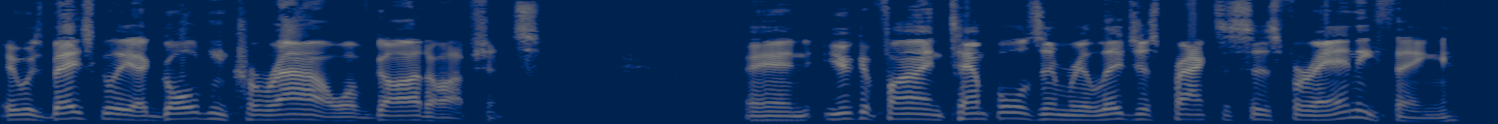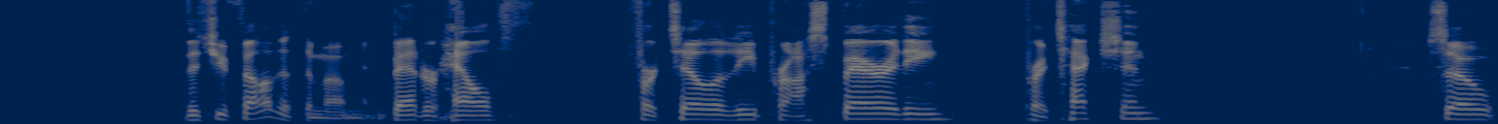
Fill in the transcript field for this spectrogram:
it was basically a golden corral of God options. And you could find temples and religious practices for anything that you felt at the moment better health, fertility, prosperity, protection. So,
